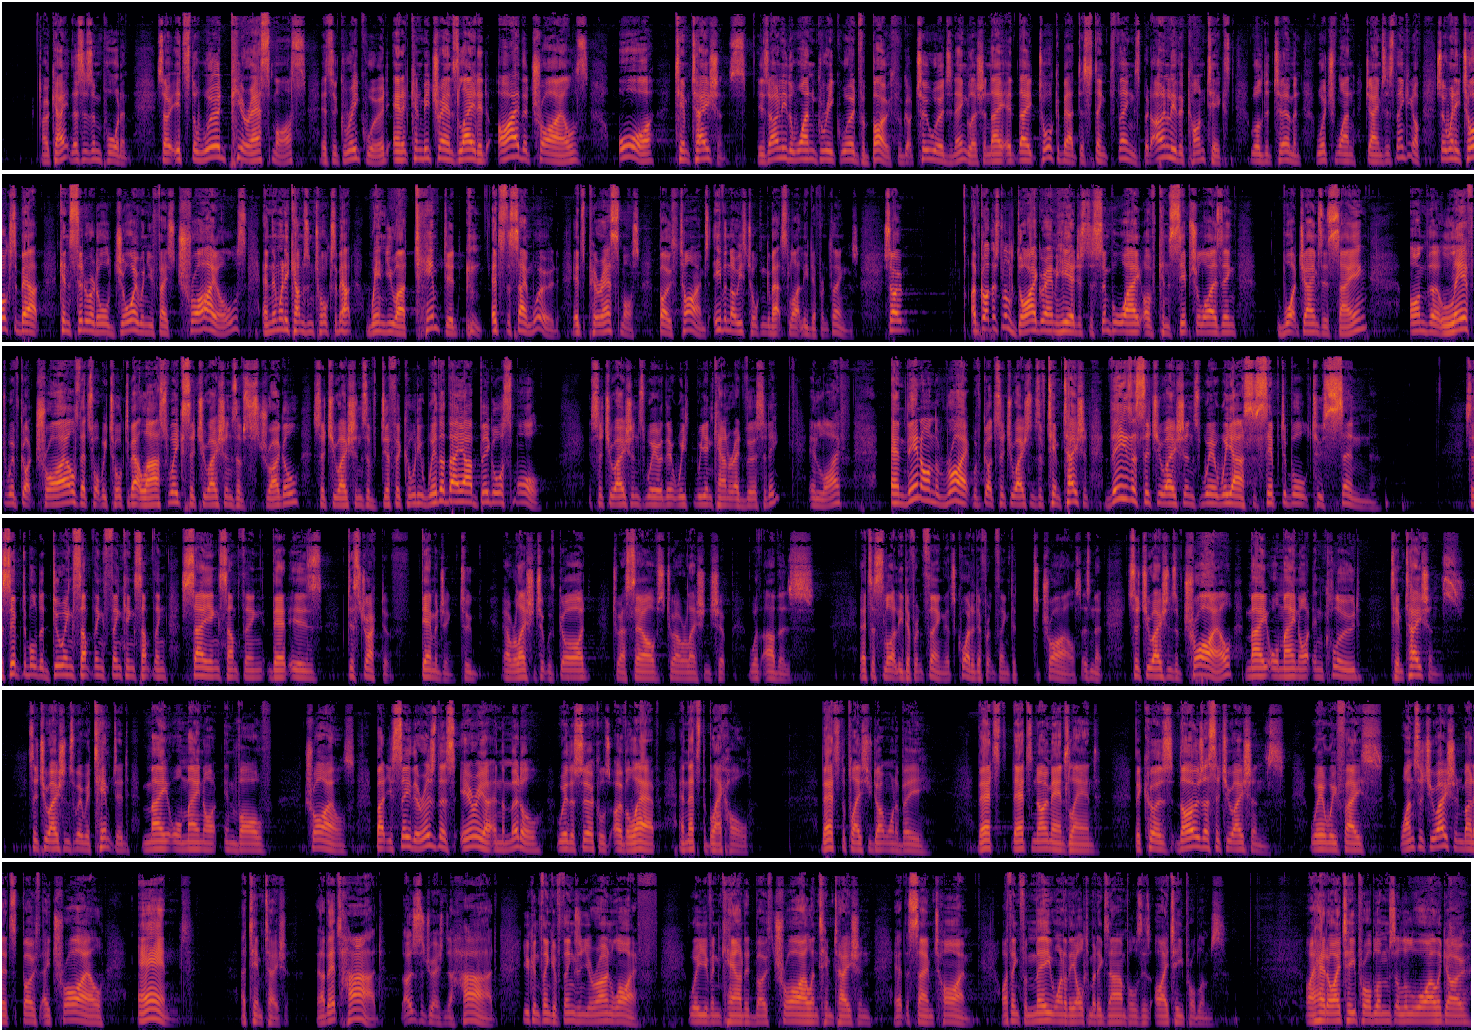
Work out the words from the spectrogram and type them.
Okay, this is important. So it's the word peirasmos, it's a Greek word, and it can be translated either trials or temptations. is only the one Greek word for both. We've got two words in English, and they, they talk about distinct things, but only the context will determine which one James is thinking of. So when he talks about consider it all joy when you face trials, and then when he comes and talks about when you are tempted, it's the same word. It's peirasmos both times, even though he's talking about slightly different things. So I've got this little diagram here, just a simple way of conceptualizing what James is saying. On the left, we've got trials. That's what we talked about last week situations of struggle, situations of difficulty, whether they are big or small, situations where we, we encounter adversity in life. And then on the right, we've got situations of temptation. These are situations where we are susceptible to sin. susceptible to doing something, thinking something, saying something that is destructive, damaging to our relationship with God, to ourselves, to our relationship with others. That's a slightly different thing. That's quite a different thing to, to trials, isn't it? Situations of trial may or may not include temptations. Situations where we're tempted may or may not involve trials. But you see, there is this area in the middle where the circles overlap, and that's the black hole. That's the place you don't want to be. That's, that's no man's land because those are situations where we face one situation, but it's both a trial and a temptation. Now, that's hard. Those situations are hard. You can think of things in your own life where you've encountered both trial and temptation at the same time. I think for me, one of the ultimate examples is IT problems. I had IT problems a little while ago,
